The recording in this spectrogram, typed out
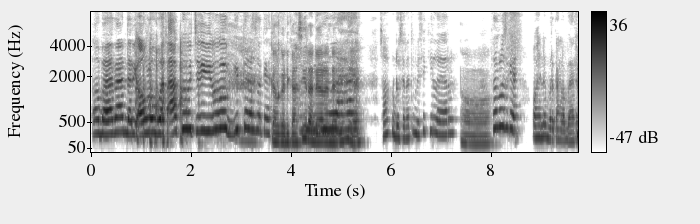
lebaran dari Allah buat aku cuyuk gitu langsung kayak Kalau gak dikasih rada-rada ini ya. soalnya aku dosennya tuh biasanya killer Oh. terus kayak wah ini berkah lebaran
